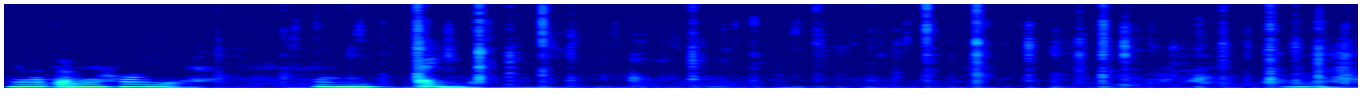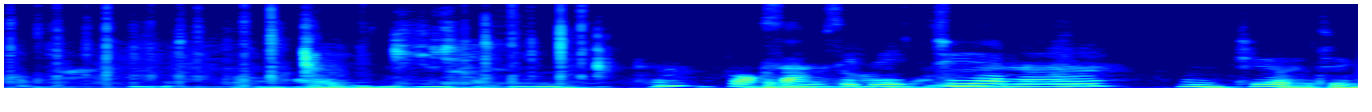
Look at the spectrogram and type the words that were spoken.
นี่ว่าตอนนี้ห้อยอะห้อยนี้ไป บอกสามสิบวิเชื่อนะ อืมเชื่อจริง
